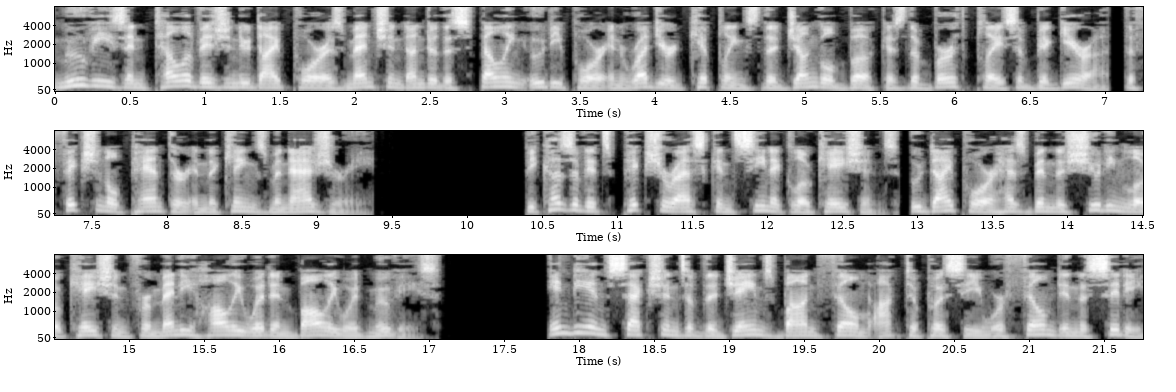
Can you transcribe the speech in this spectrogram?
Movies and television Udaipur is mentioned under the spelling Oodeypore in Rudyard Kipling's The Jungle Book as the birthplace of Bagheera, the fictional panther in the king's menagerie. Because of its picturesque and scenic locations, Udaipur has been the shooting location for many Hollywood and Bollywood movies. Indian sections of the James Bond film Octopussy were filmed in the city,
